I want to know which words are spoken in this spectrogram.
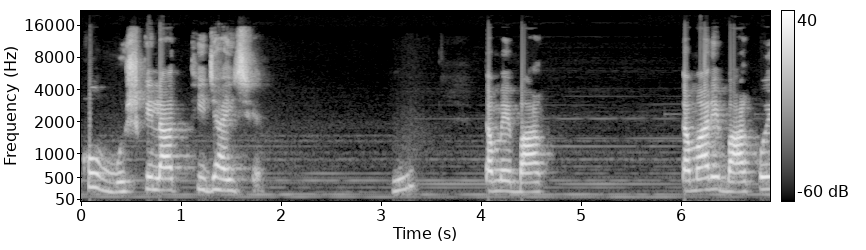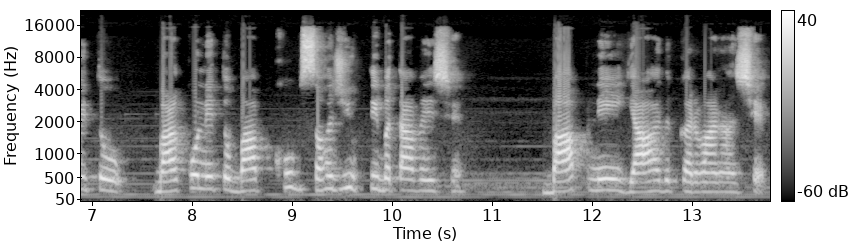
ખૂબ મુશ્કેલાતથી જાય છે? તમે બાળ, તમારે બાળકોએ તો, બાળકોને તો બાપ ખૂબ સહજ યુક્તિ બતાવે છે. બાપને યાદ કરવાના છે.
